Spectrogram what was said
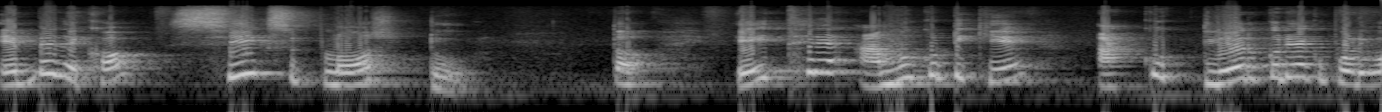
ଏବେ ଦେଖ ସିକ୍ସ ପ୍ଲସ୍ ଟୁ ତ ଏଇଥିରେ ଆମକୁ ଟିକେ ଆକୁ କ୍ଲିଅର କରିବାକୁ ପଡ଼ିବ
